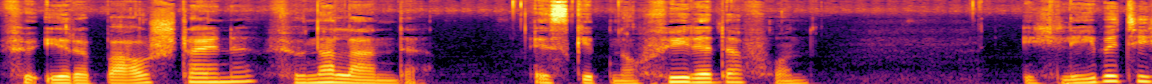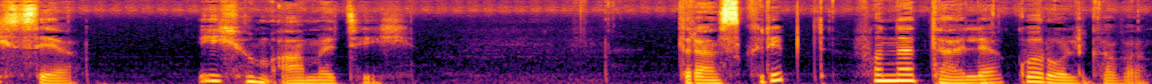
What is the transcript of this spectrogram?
für ihre Bausteine für Nalanda. Es gibt noch viele davon. Ich liebe dich sehr. Ich umarme dich. Transkript von Natalia Korolkova.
